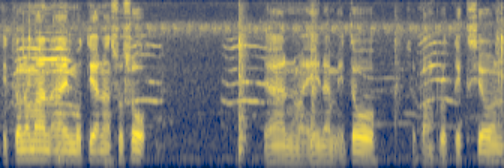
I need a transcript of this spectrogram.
ito naman ay mutya ng suso yan mainam ito sa pang proteksyon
